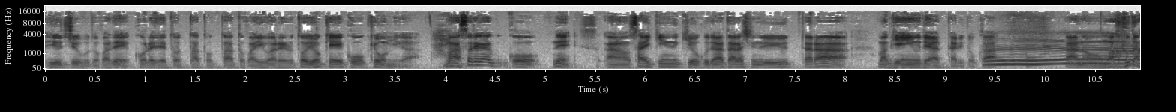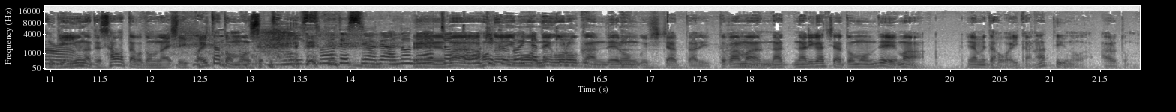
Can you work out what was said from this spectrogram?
YouTube とかで、これで撮った撮ったとか言われると、余計こう、興味が、はい、まあ、それがこう、ね、あの、最近の記憶で新しいの言ったら、まあ、原油であったりとか、あの、まあ、普段原油なんて触ったこともない人いっぱいいたと思うんですよね。はい、そうですよね。あのね、えー、ちょっと大きく動いた時、まあ、本当にもう寝頃感でロングしちゃったりとか、まあ、ななりがちだと思うんで、まあ、やめた方がいいかなっていうのがあると思い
